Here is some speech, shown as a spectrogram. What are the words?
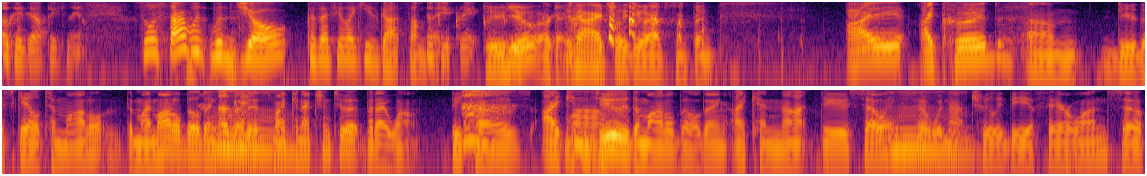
Okay, go. Pick something else. so let's start with with joe because i feel like he's got something Okay, great. Do you? Okay. No, I actually do have something. I I could um, do the scale to model the my model building 'cause that Okay. is my connection to it, but I won't because I can Wow. do the model building. I cannot do sewing, so it would Mm. not truly be a fair one. So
